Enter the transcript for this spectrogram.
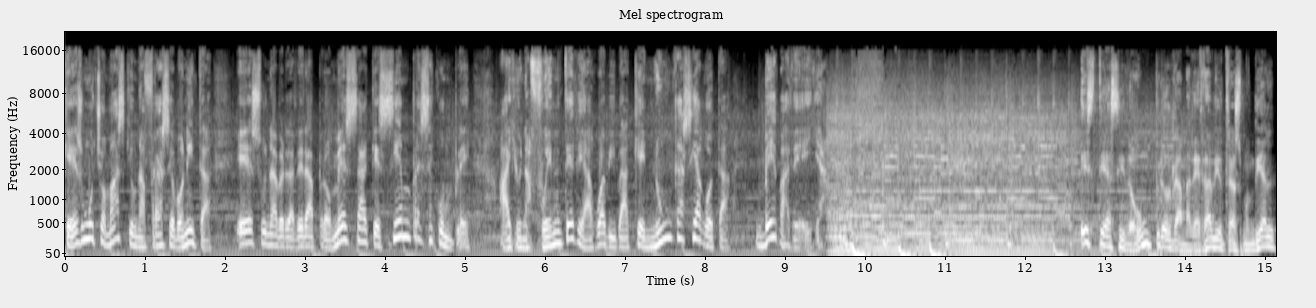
que es mucho más que una frase bonita, es una verdadera promesa que siempre se cumple. Hay una fuente de agua viva que nunca se agota, beba de ella. Este ha sido un programa de Radio Transmundial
